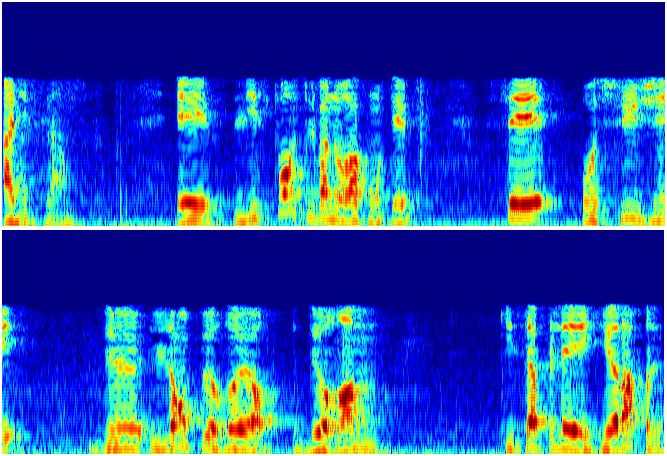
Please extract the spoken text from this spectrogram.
à l'islam. Et l'histoire qu'il va nous raconter, c'est au sujet de l'empereur de Rome qui s'appelait Héracle,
